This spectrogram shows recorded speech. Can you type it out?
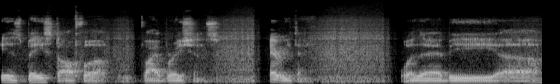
is based off of vibrations. Everything, whether it be, uh,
